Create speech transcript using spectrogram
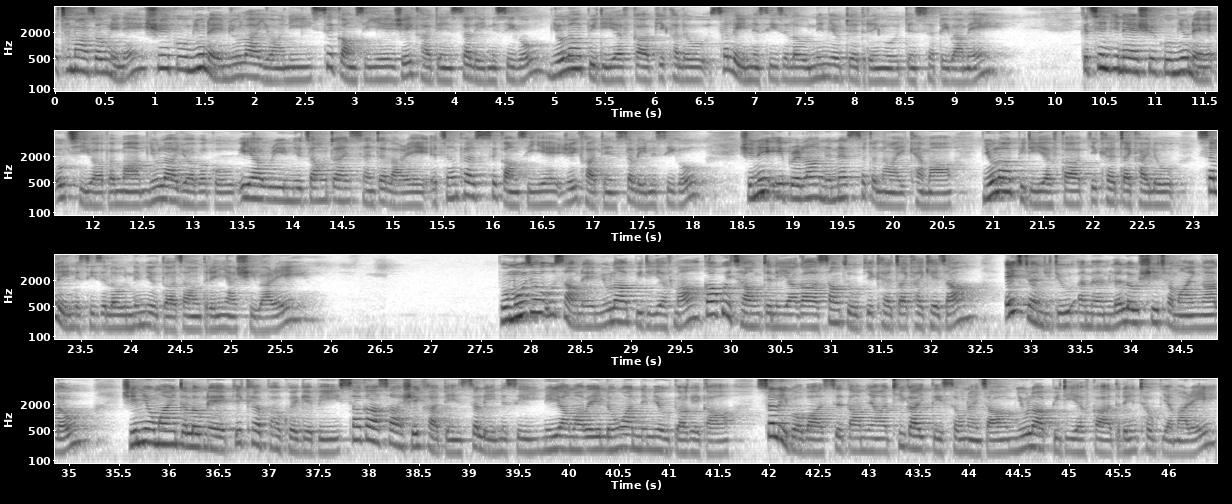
ပထမဆုံးအနေနဲ့ရွှေကူမြို့နယ်မြို့လာရွာနီစစ်ကောင်စီရဲ့ရိတ်ခါတင်ဆက်လီနှစ်စီးကိုမြို့လာ PDF ကပြစ်ခတ်လို့ဆက်လီနှစ်စီးစလုံးနစ်မြုပ်တဲ့တဲ့ရင်ကိုတင်ဆက်ပေးပါမယ်။ကချင်ပြည်နယ်ရွှေကူမြို့နယ်အုတ်ချီရွာဘက်မှမြို့လာရွာဘက်ကို AR မြကြောင်းတိုင်းဆန်တက်လာတဲ့အချမ်းဖတ်စစ်ကောင်စီရဲ့ရိတ်ခါတင်ဆက်လီနှစ်စီးကိုယနေ့ဧပြီလနနက်7:00နာရီခန့်မှာမြို့လာ PDF ကပြစ်ခတ်တိုက်ခိုက်လို့ဆက်လီနှစ်စီးစလုံးနစ်မြုပ်သွားကြောင်းသတင်းရရှိပါရယ်။ ဗိုလ်မှူးချုပ်ဦးဆောင်တဲ့မြို့လာ PDF မှာကောက်ကွေချောင်းတနေရာကစောင့်ကြိုပစ်ခတ်တိုက်ခိုက်ခဲ့ကြောင်း H22mm လက်လုံရှိထွန်မိုင်း9လုံးရင်းမြုံမိုင်းတစ်လုံးနဲ့ပစ်ခတ်ဖောက်ခွဲခဲ့ပြီးစကားဆရိတ်ခါတင်ဆက်လီနှစ်စီနေရာမှာပဲလုံးဝနစ်မြုပ်သွားခဲ့ကောင်ဆက်လီပေါ်ပါစစ်သားများထိခိုက်ဒေဆုံးနိုင်ကြောင်းမြို့လာ PDF ကသတင်းထုတ်ပြန်ပါတယ်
